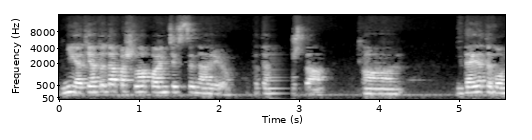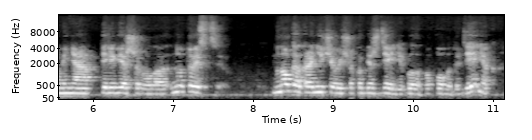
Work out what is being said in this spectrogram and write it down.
Нет, я туда пошла по антисценарию, потому что э, до этого меня перевешивало, ну, то есть много ограничивающих убеждений было по поводу денег –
